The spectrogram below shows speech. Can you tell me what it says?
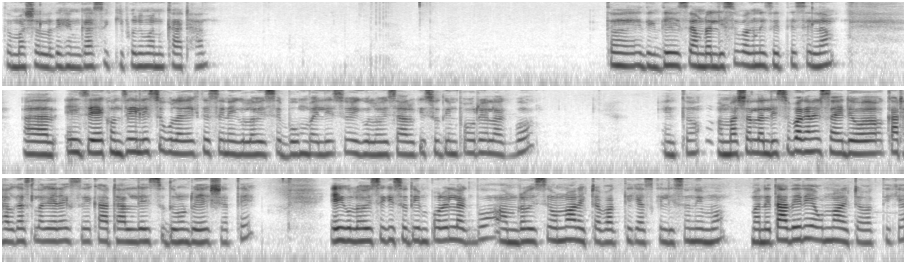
তো মাসাল্লাহ দেখেন গাছে কি পরিমাণ কাঁঠাল। তো এদিক দিয়ে হয়েছে আমরা লিচু বাগানে যেতেছিলাম আর এই যে এখন যে লিচুগুলো দেখতেছেন, এগুলো হয়েছে বোম্বাই লিচু, এগুলো হয়েছে আরও কিছুদিন পরে লাগবো। এই তো মাসাল্লাহ লিচু বাগানের সাইডেও কাঁঠাল গাছ লাগিয়ে রাখছে, কাঁঠাল, লিচু দুটো একসাথে। এইগুলো হয়েছে কিছুদিন পরে লাগবো, আমরা হয়েছে অন্য আরেকটা বাগ থেকে আজকে লিচু নিমো। মানে তাদেরই অন্য আরেকটা বাগ থেকে।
